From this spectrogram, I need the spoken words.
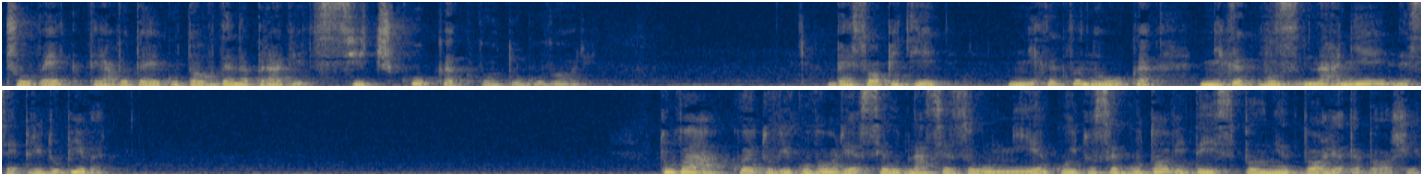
човек трябва да е готов да направи всичко, каквото говори. Без опити никаква наука, никакво знание не се придобиват. Това, което ви говоря, се отнася за умния, които са готови да изпълнят волята Божия.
